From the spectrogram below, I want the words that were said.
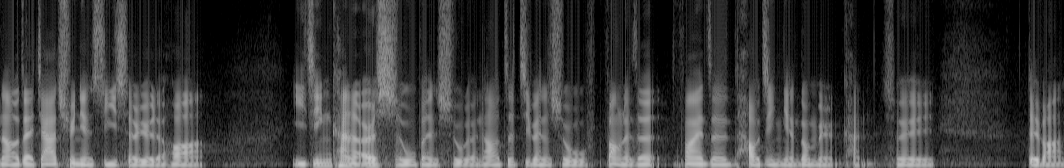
然后再加去年十一十二月的话，已经看了二十五本书了。然后这几本书放了这放在这好几年都没人看，所以。对吧？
